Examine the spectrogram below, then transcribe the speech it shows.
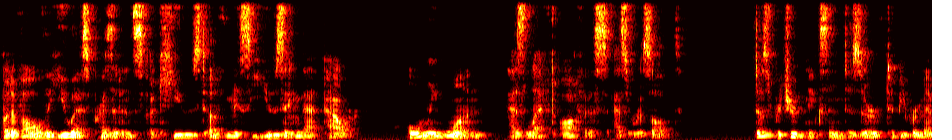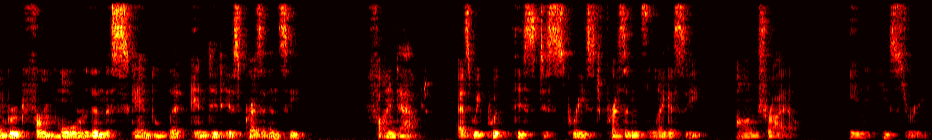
But of all the US presidents accused of misusing that power, only one has left office as a result. Does Richard Nixon deserve to be remembered for more than the scandal that ended his presidency? Find out as we put this disgraced president's legacy on trial in history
